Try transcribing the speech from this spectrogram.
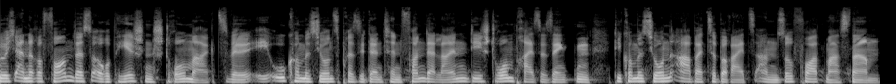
Durch eine Reform des europäischen Strommarkts will EU-Kommissionspräsidentin von der Leyen die Strompreise senken. Die Kommission arbeite bereits an Sofortmaßnahmen.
